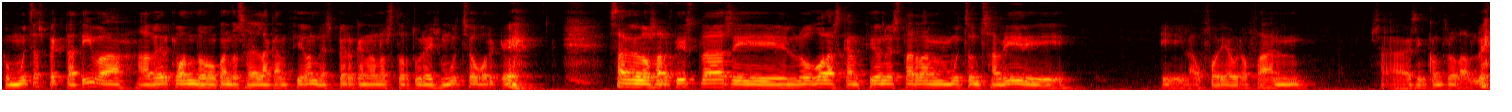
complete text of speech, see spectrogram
con mucha expectativa a ver cuándo, cuándo sale la canción. Espero que no nos torturéis mucho porque salen los artistas y luego las canciones tardan mucho en salir y, y la euforia Eurofan o sea, es incontrolable.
